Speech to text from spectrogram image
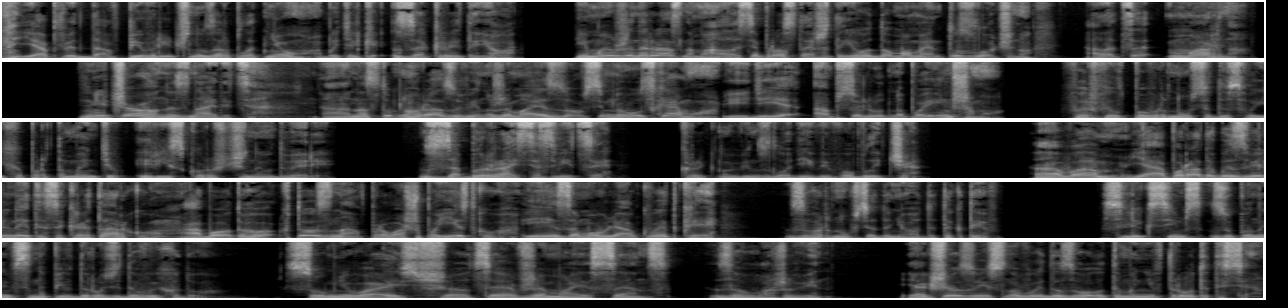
Я б віддав піврічну зарплатню, аби тільки закрити його. І ми вже не раз намагалися простежити його до моменту злочину, але це марно. Нічого не знайдеться. А наступного разу він уже має зовсім нову схему і діє абсолютно по іншому. Ферфілд повернувся до своїх апартаментів і різко розчинив двері. Забирайся звідси. крикнув він злодієві в обличчя. А вам я порадив би звільнити секретарку або того, хто знав про вашу поїздку і замовляв квитки, звернувся до нього детектив. Слік Сімс зупинився на півдорозі до виходу. Сумніваюсь, що це вже має сенс, зауважив він. Якщо, звісно, ви дозволите мені втрутитися.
